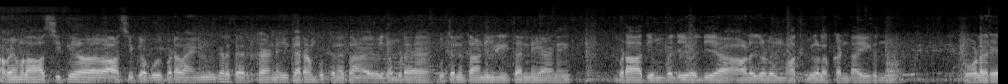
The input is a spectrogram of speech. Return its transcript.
അപ്പോൾ നമ്മൾ ആസിക്ക ആസിക്ക പോയി ഇവിടെ ഭയങ്കര തിരക്കാണ്. ഈ കരം പുത്തന നമ്മുടെ പുത്തനത്താണിയിൽ തന്നെയാണ് ഇവിടെ ആദ്യം വലിയ വലിയ ആളുകളും ആത്മീയങ്ങളൊക്കെ ഉണ്ടായിരുന്നു. വളരെ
